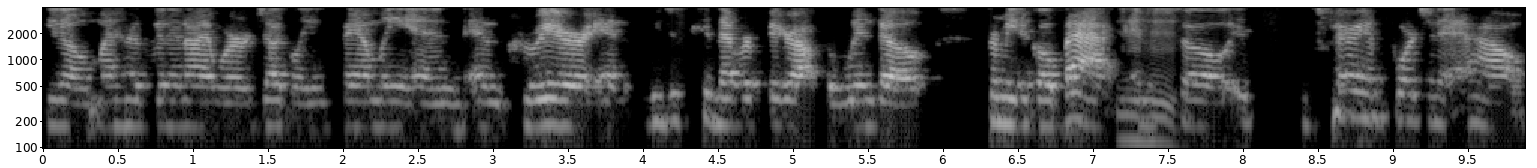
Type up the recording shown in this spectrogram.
you know, my husband and I were juggling family and, and career, and we just could never figure out the window for me to go back. Mm-hmm. And so it's, it's very unfortunate how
